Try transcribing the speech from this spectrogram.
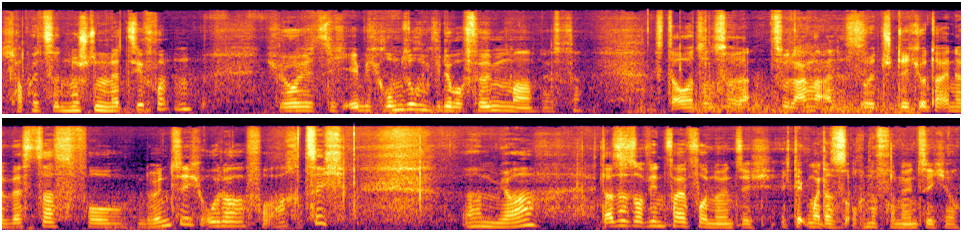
Ich habe jetzt nichts im Netz gefunden. Ich will jetzt nicht ewig rumsuchen, ich will über Filmen mal. Das dauert sonst zu lange alles. So, jetzt stehe ich unter eine Vestas V90 oder V80. Ähm, ja, das ist auf jeden Fall V90. Ich denke mal, das ist auch eine V90 hier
